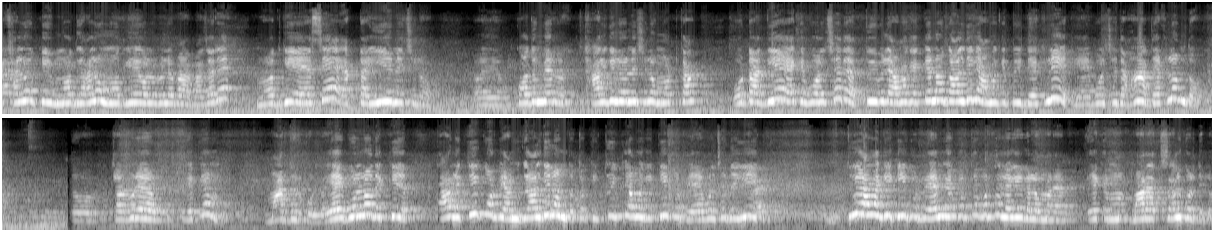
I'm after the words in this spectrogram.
খালো কি মদ খালো, মদ খেয়ে গেলো বলে বাজারে। মদ গিয়ে এসে একটা ই এনেছিল কদমের থালগুলো এনেছিল মোটকা। ওটা দিয়ে একে বলছে রে তুই বলে আমাকে কেন গাল দিলি? আমাকে তুই দেখলি? এই বলছে যে হ্যাঁ দেখলাম তো। তো তারপরে একে মারধর করল। এই বলল কি তাহলে কি করবি? আমি গাল দিলাম তো তো কি- তুই কি আমাকে কি করবি? এই বলছে যে, ই, তুই আমাকে কি করবি? এমনি করতে করতে লেগে গেল মানে একে মারা চালু করে দিল।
